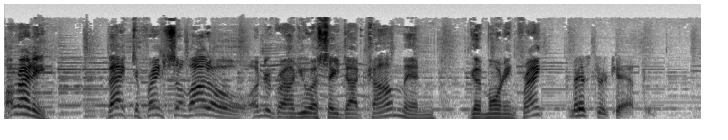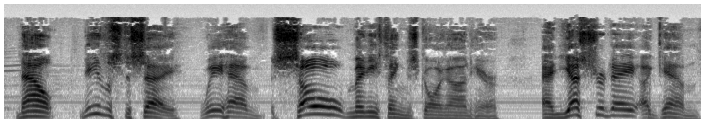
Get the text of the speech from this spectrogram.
Alrighty. Back to Frank Salvato, UndergroundUSA.com, and good morning, Frank. Mr. Captain. Now, needless to say, we have so many things going on here. And yesterday, again,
